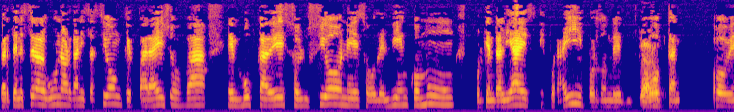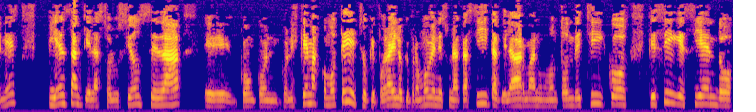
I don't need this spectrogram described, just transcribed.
pertenecer a alguna organización que para ellos va en busca de soluciones o del bien común, porque en realidad es, es por ahí por donde optan jóvenes, piensan que la solución se da eh, con, con, esquemas como techo, que por ahí lo que promueven es una casita, que la arman un montón de chicos, que sigue siendo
